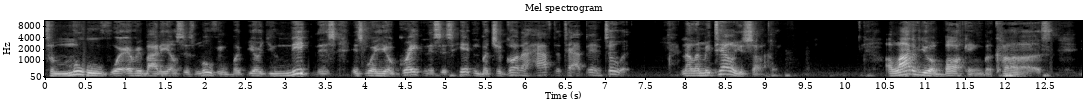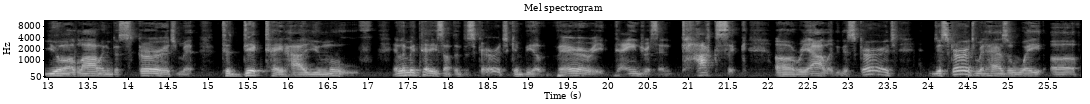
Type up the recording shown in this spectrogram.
to move where everybody else is moving, but your uniqueness is where your greatness is hidden, but you're going to have to tap into it. Now, let me tell you something. A lot of you are balking because you're allowing discouragement to dictate how you move. And let me tell you something discouraged can be a very dangerous and toxic uh, reality. Discouraged, discouragement has a way of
